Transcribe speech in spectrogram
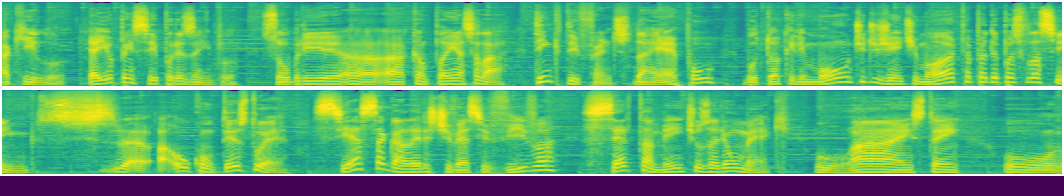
aquilo. E aí eu pensei, por exemplo, sobre a, a campanha, sei lá, Think Different da Apple, botou aquele monte de gente morta para depois falar assim: o contexto é, se essa galera estivesse viva, certamente usaria um Mac. O Einstein, o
